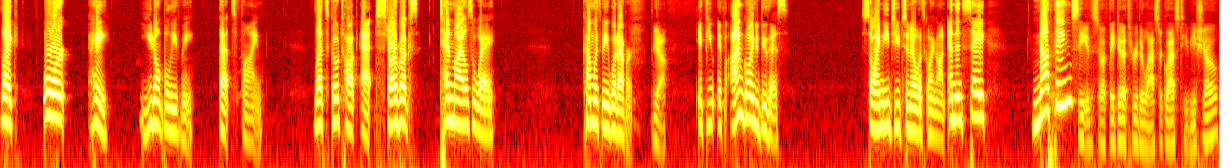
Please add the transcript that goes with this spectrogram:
Like, or hey, you don't believe me. That's fine. Let's go talk at Starbucks 10 miles away. Come with me, whatever. Yeah. If you if I'm going to do this, so I need you to know what's going on. And then say nothing. See, so if they did a through their Lasser Glass TV show,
